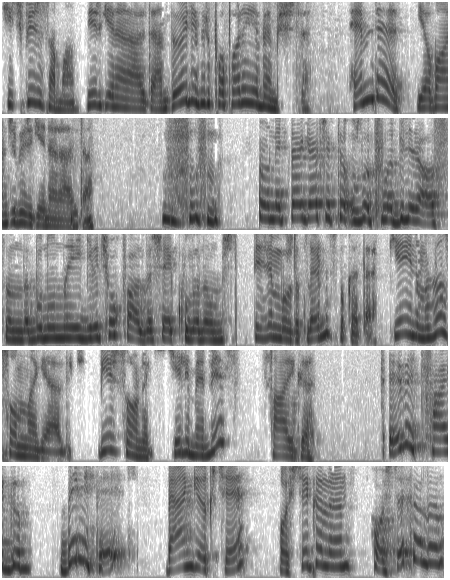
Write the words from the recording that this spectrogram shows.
Hiçbir zaman bir generalden böyle bir papara yememişti. Hem de yabancı bir generalden. Örnekler gerçekten uzatılabilir aslında. Bununla ilgili çok fazla şey kullanılmış. Bizim bulduklarımız bu kadar. Yayınımızın sonuna geldik. Bir sonraki kelimemiz saygı. Evet saygı. Ben İpek. Ben Gökçe. Hoşçakalın. Hoşçakalın.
